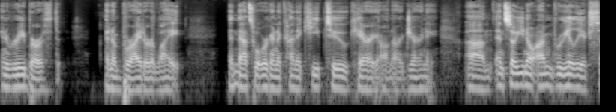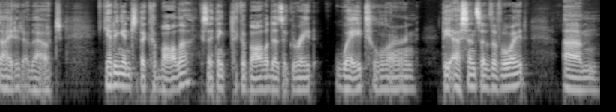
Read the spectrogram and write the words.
and rebirthed in a brighter light. And that's what we're going to kind of keep to carry on our journey. Um, and so, you know, I'm really excited about getting into the Kabbalah, because I think the Kabbalah does a great way to learn the essence of the void. Um,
